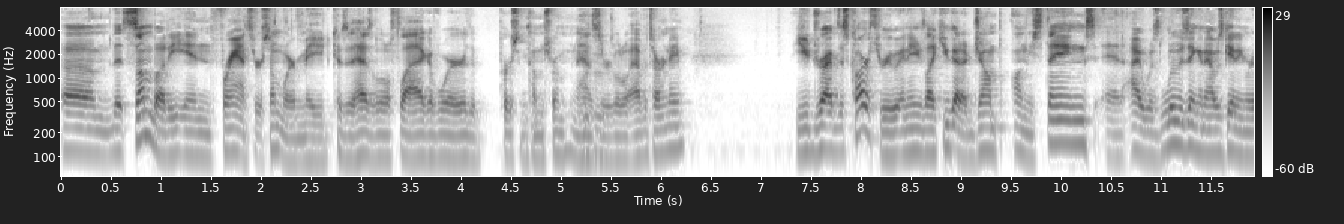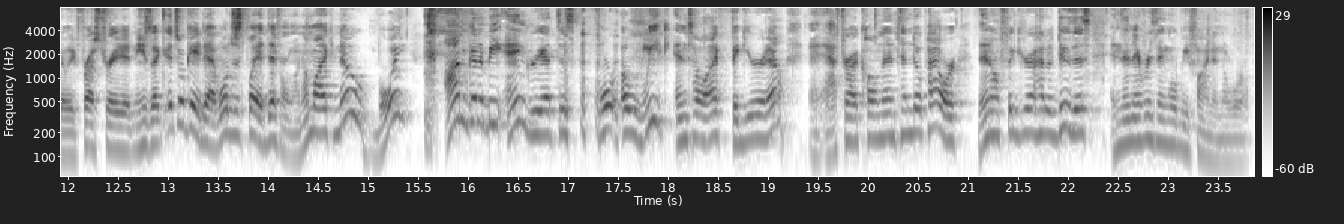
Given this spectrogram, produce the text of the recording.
um, that somebody in France or somewhere made because it has a little flag of where the person comes from and has their little avatar name. You drive this car through and he's like you got to jump on these things and i was losing and i was getting really frustrated. And he's like it's okay dad we'll just play a different one. I'm like no boy i'm gonna be angry at this for a week until i figure it out. And after i call nintendo power then i'll figure out how to do this and then everything will be fine in the world.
